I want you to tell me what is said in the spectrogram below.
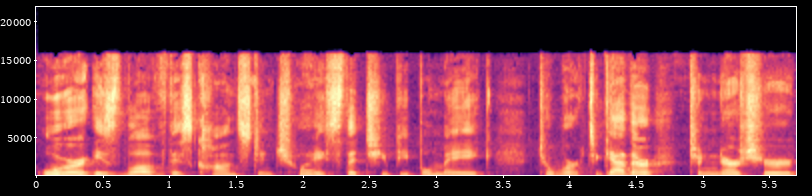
Or is love this constant choice that two people make to work together, to nurture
